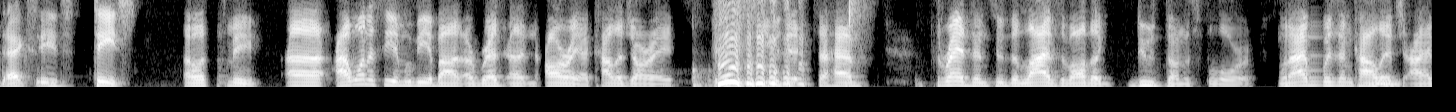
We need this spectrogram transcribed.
Dex. Siege. Teach. oh, it's me. Uh, I want to see a movie about a res an RA, a college RA, because you can use it to have threads into the lives of all the dudes on this floor. When I was in college, I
